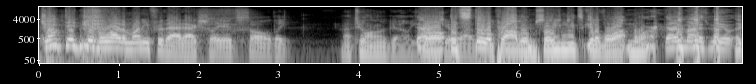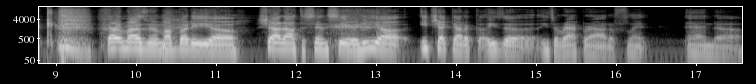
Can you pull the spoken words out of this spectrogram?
Trump did give a lot of money for that. Actually, it's all like not too long ago. He did well, give a it's still a problem, so he needs to get a lot more. That reminds me of That reminds me of my buddy. Uh, shout out to Sincere. He uh he checked out a he's a he's a rapper out of Flint, and uh,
